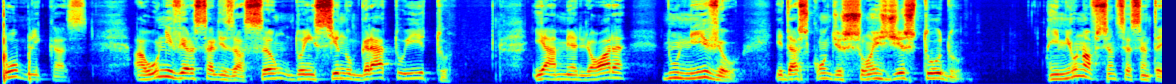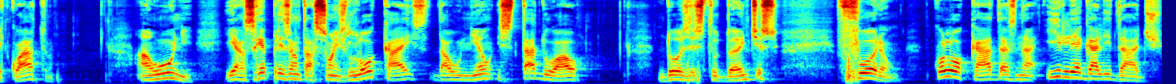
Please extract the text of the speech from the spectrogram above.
públicas, a universalização do ensino gratuito e a melhora no nível e das condições de estudo. Em 1964, a UNE e as representações locais da União Estadual dos Estudantes foram colocadas na ilegalidade.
